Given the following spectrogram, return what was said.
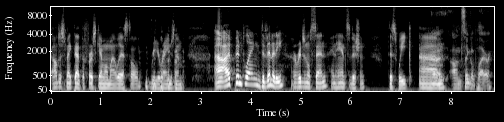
I'll just make that the first game on my list. I'll rearrange them. Uh, I've been playing Divinity: Original Sin Enhanced Edition this week. Um, uh, on single player.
